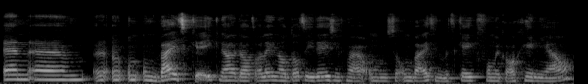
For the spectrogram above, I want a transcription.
En um, een ontbijtcake. Nou, dat, alleen al dat idee zeg maar, om te ontbijten met cake vond ik al geniaal.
